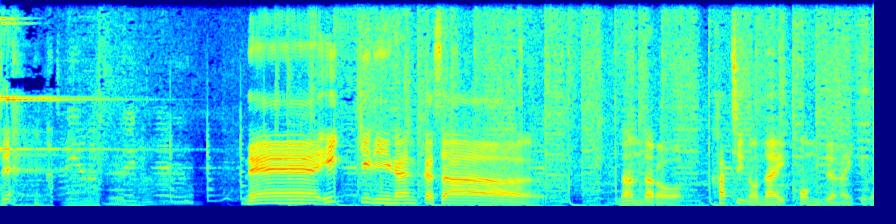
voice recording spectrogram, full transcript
で？ねえ一気になんかさなんだろう。価値のない婚じゃないけど。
